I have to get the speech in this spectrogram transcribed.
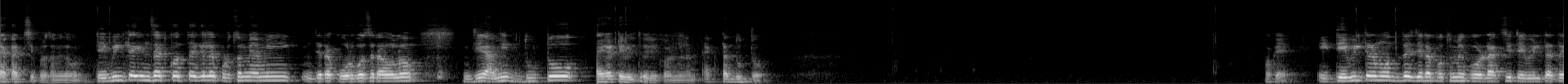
দেখাচ্ছি প্রথমে। দেখুন, টেবিলটা ইনসার্ট করতে গেলে প্রথমে আমি যেটা করব সেটা হলো যে আমি দুটো জায়গা টেবিল তৈরি করে নিলাম, একটা দুটো। ওকে এই টেবিলটার মধ্যে যেটা প্রথমে করে রাখছি, টেবিলটাতে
